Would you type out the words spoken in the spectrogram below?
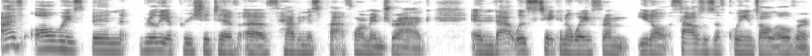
I've always been really appreciative of having this platform in drag and that was taken away from, you know, thousands of queens all over.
